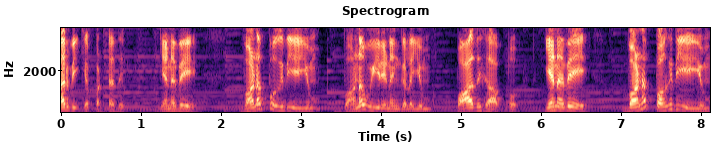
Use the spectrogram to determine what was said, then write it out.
அறிவிக்கப்பட்டது. எனவே வனப்பகுதியையும் வன உயிரினங்களையும் பாதுகாப்போம். எனவே வனப்பகுதியையும்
